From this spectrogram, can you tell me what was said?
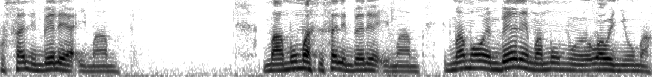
kusali mbele ya imamu. Maamumu asisali mbele ya imamu. Imamu wawe mbele maamumu wawe nyuma.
